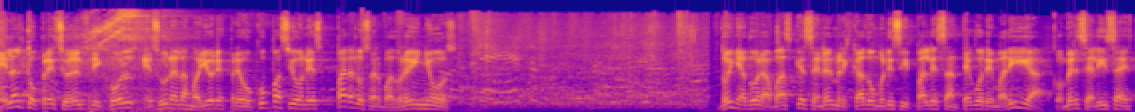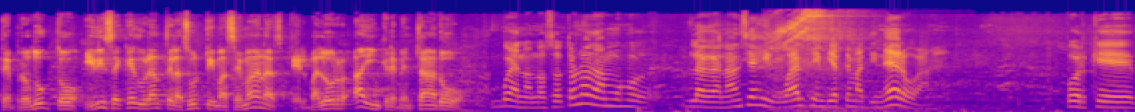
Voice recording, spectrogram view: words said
El alto precio del frijol es una de las mayores preocupaciones para los salvadoreños. Doña Dora Vázquez en el mercado municipal de Santiago de María comercializa este producto y dice que durante las últimas semanas el valor ha incrementado. Bueno, nosotros lo damos, la ganancia es igual, se invierte más dinero, ¿va? porque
